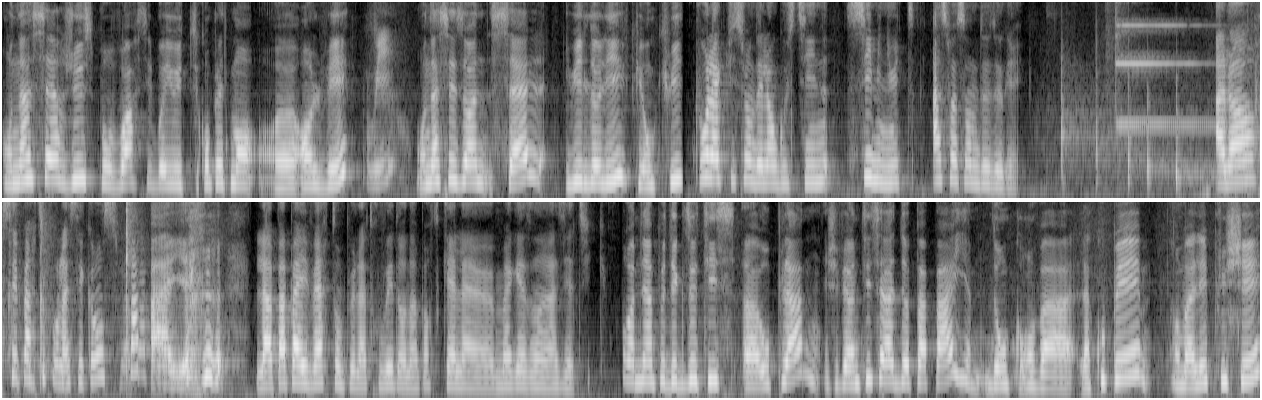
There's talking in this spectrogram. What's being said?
On insère juste pour voir si le boyau est complètement euh, enlevé. Oui. On assaisonne sel, huile d'olive, puis on cuit. Pour la cuisson des langoustines, 6 minutes à 62 degrés. Alors, c'est parti pour la séquence papaye. la papaye verte, on peut la trouver dans n'importe quel euh, magasin asiatique. Pour amener un peu d'exotisme euh, au plat, je vais faire une petite salade de papaye. Donc on va la couper, on va l'éplucher.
